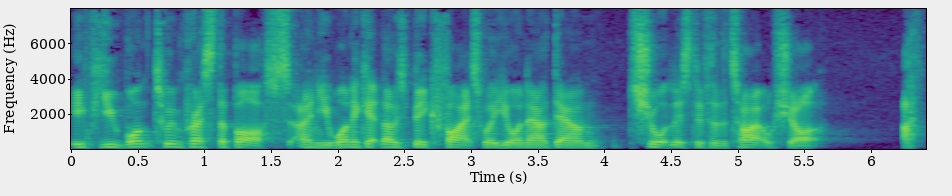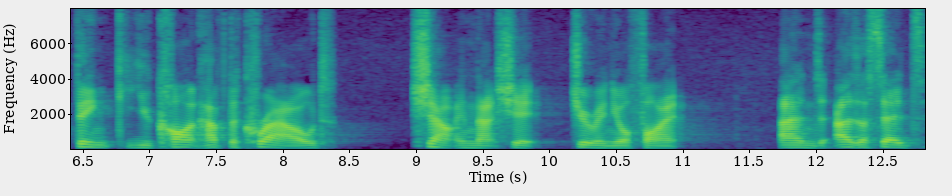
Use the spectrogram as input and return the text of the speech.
if you want to impress the boss and you want to get those big fights where you're now down shortlisted for the title shot, I think you can't have the crowd shouting that shit during your fight. And as I said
